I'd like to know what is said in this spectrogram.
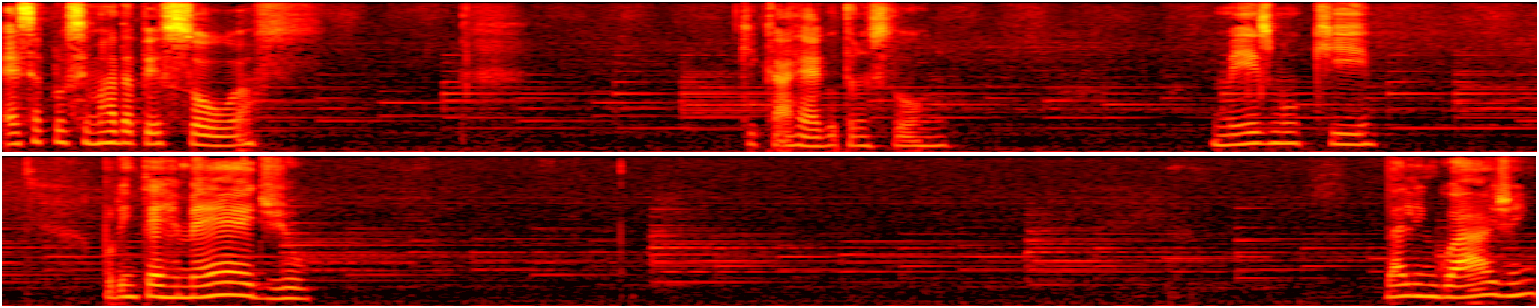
É se aproximar da pessoa que carrega o transtorno, mesmo que por intermédio da linguagem,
